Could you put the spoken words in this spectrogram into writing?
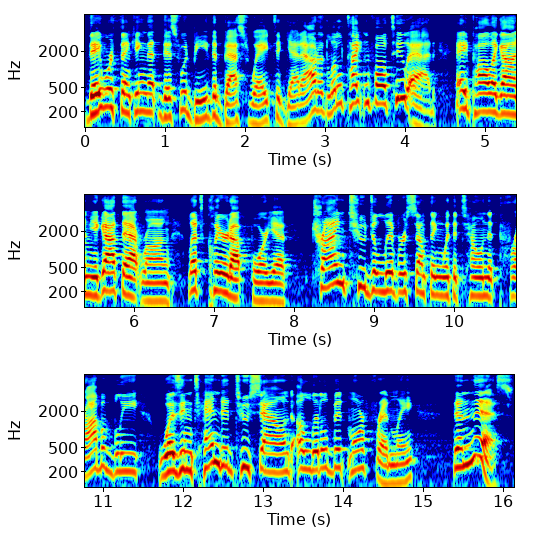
they were thinking that this would be the best way to get out a little Titanfall 2 ad. Hey, Polygon, you got that wrong. Let's clear it up for you. Trying to deliver something with a tone that probably was intended to sound a little bit more friendly than this.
